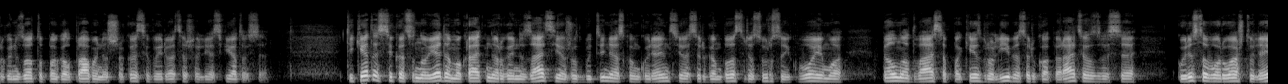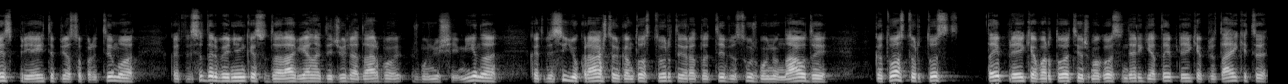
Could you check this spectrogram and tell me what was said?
organizuotų pagal pramonės šakas įvairiuose šalies vietose. Tikėtasi, kad su nauja demokratinė organizacija žudbutinės konkurencijos ir gamtos resursų įkvojimo pelno dvasia pakeis brolybės ir kooperacijos dvasia kuris savo ruoštų leis prieiti prie supratimo, kad visi darbininkai sudara vieną didžiulę darbo žmonių šeimyną, kad visi jų krašto ir gamtos turtai yra duoti visų žmonių naudai, kad tuos turtus taip reikia vartoti ir žmogaus energiją taip reikia pritaikyti,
